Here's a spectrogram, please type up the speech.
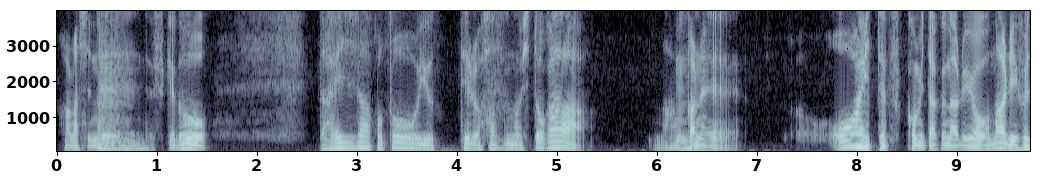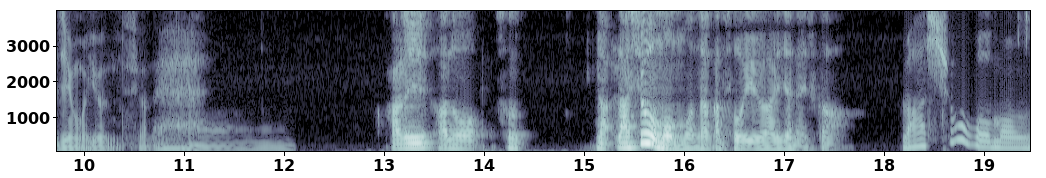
話になるんですけど、大事なことを言ってるはずの人が、なんかね、おいって突っ込みたくなるような理不尽を言うんですよね。あれ、あの、その、ラ、羅生門もなんかそういうあれじゃないですか。羅生門理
